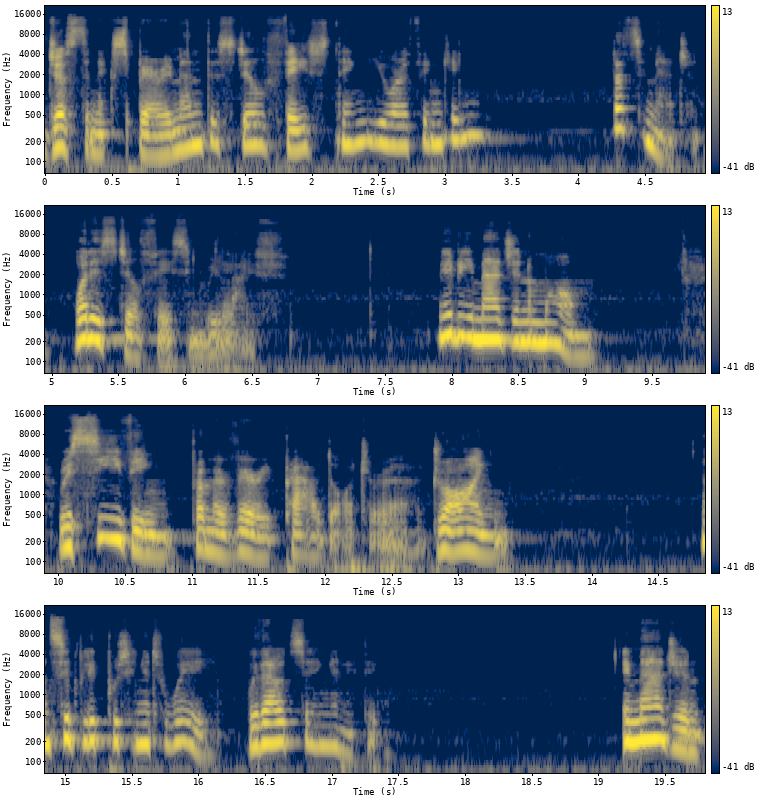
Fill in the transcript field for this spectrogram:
Just an experiment, the still face thing you are thinking? Let's imagine what is still face in real life. Maybe imagine a mom receiving from her very proud daughter a drawing and simply putting it away without saying anything. Imagine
